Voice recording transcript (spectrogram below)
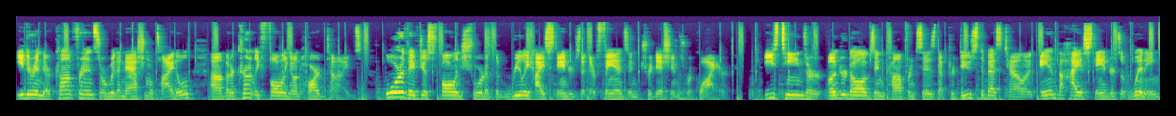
either in their conference or with a national title, uh, but are currently falling on hard times. Or they've just fallen short of the really high standards that their fans and traditions require. These teams are underdogs in conferences that produce the best talent and the highest standards of winning,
